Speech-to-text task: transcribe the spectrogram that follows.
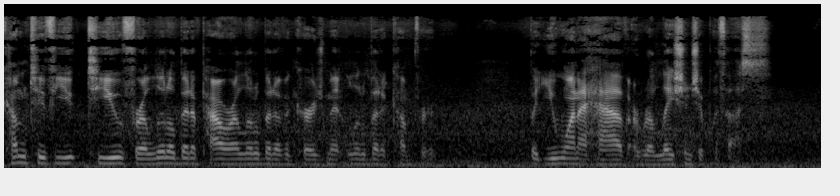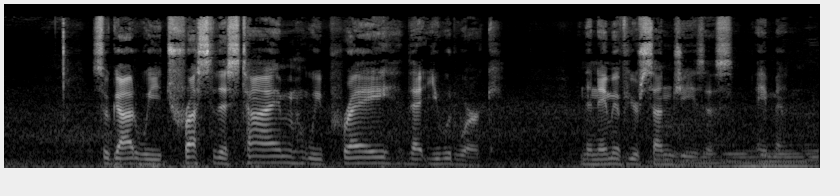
come to you, to you for a little bit of power, a little bit of encouragement, a little bit of comfort, but you want to have a relationship with us. So, God, we trust this time. We pray that you would work. In the name of your Son, Jesus, amen.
